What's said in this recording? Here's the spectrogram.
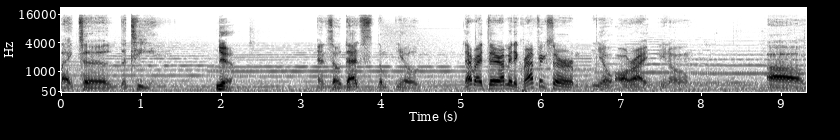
like to the T. Yeah. And so that's the you know that right there. I mean, the graphics are you know all right. You know, um,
